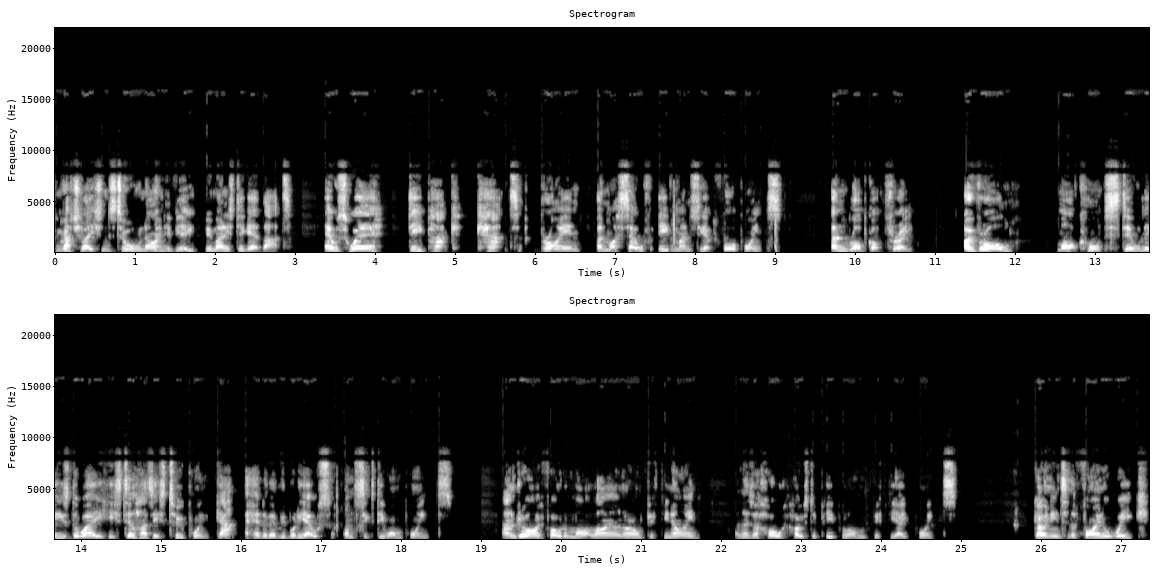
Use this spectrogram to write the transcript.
Congratulations to all nine of you who managed to get that. Elsewhere, Dipak, Kat, Brian, and myself even managed to get four points, and Rob got three. Overall, Mark Cornt still leads the way. He still has his two point gap ahead of everybody else on 61 points. Andrew Ifold and Marc Lyon are on 59, and there's a whole host of people on 58 points. Going into the final week,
